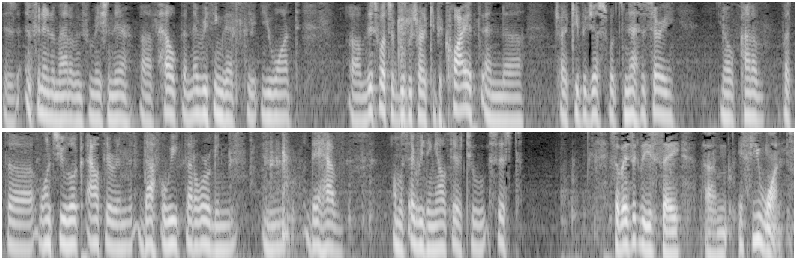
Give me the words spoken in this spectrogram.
there's infinite amount of information there of help and everything that you, you want. Um, this WhatsApp group we try to keep it quiet and uh, try to keep it just what's necessary, you know, kind of. But uh, once you look out there in dafaweek.org and, and they have almost everything out there to assist. So basically, you say um, if you want,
